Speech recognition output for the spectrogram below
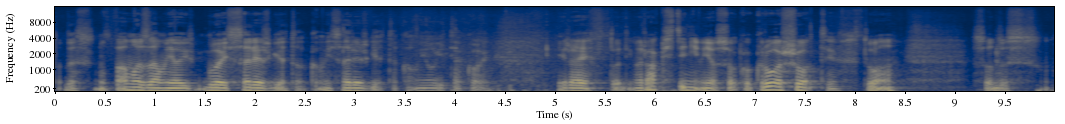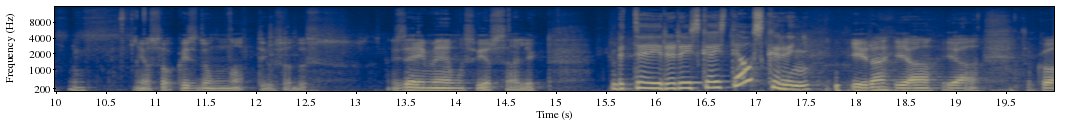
Tādas, nu, pamazām jau goja sarežģītākam, ir sarežģītākam, jau itekoja. Ir arī tādiem rakstiņiem, jau sāku krošot, to sodus, nu, jau sāku izdomāt, jau sodus zīmējumus virsā likt. Bet te ir arī skaisti auskariņi. Ir, jā, jā. Tā kā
